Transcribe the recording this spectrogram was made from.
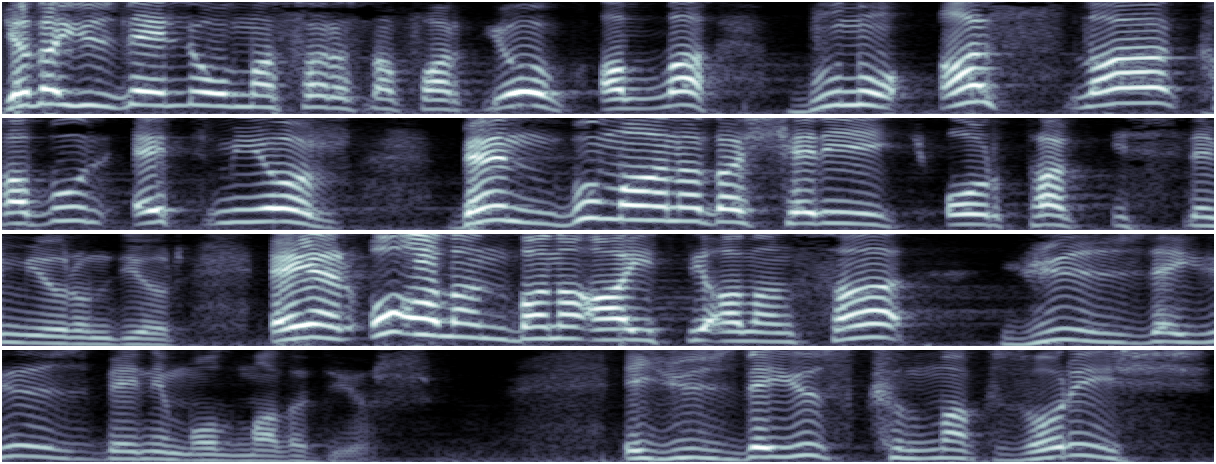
ya da yüzde elli olması arasında fark yok. Allah bunu asla kabul etmiyor. Ben bu manada şerik ortak istemiyorum diyor. Eğer o alan bana ait bir alansa yüzde yüz benim olmalı diyor. E yüzde yüz kılmak zor iş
